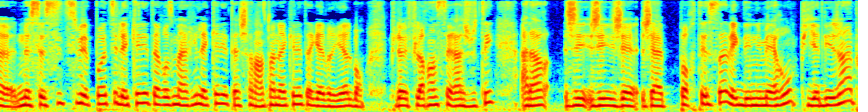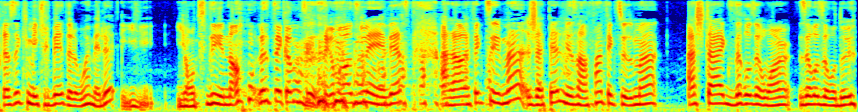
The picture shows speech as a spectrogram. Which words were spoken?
euh, ne se situaient pas. Tu sais, lequel était Rosemary, lequel était Charles-Antoine, lequel était Gabriel. Bon, puis là Florence s'est rajoutée. Alors j'ai j'ai j'ai j'ai apporté ça avec des numéros. Puis il y a des gens après ça qui m'écrivaient, là, ouais, mais là ils, ils ont-tu des noms? C'est comme c'est comme rendu l'inverse. Alors effectivement, j'appelle mes enfants effectivement hashtag 001, 002,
